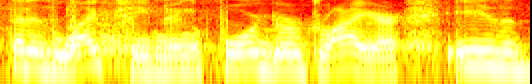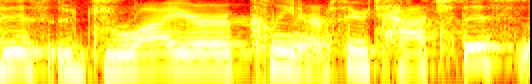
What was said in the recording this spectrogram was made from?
that is life-changing for your dryer is this dryer cleaner. So you attach this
